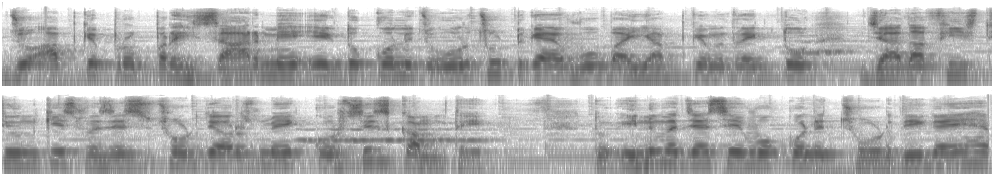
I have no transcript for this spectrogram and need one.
जो आपके प्रॉपर हिसार में है। एक दो कॉलेज और छूट गए वो भाई आपके मतलब एक तो ज़्यादा फ़ीस थी, उनकी इस वजह से छोड़ दिया और उसमें कोर्सेज कम थे। तो इन वजह से वो कॉलेज छोड़ दिए गए हैं।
